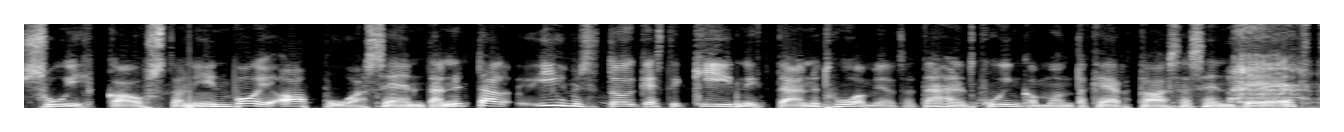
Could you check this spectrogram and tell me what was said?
suihkausta, niin voi apua sentä. Nyt täällä ihmiset oikeasti kiinnittää nyt huomiota tähän, että kuinka monta kertaa sä sen teet.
